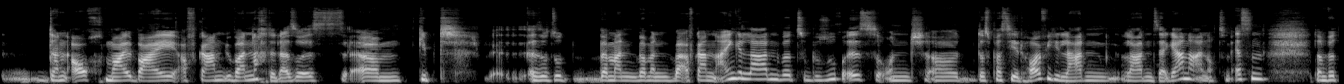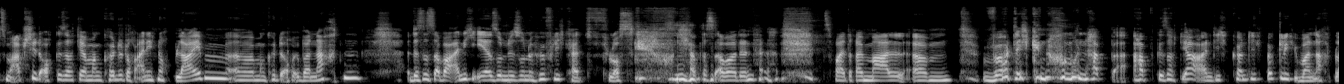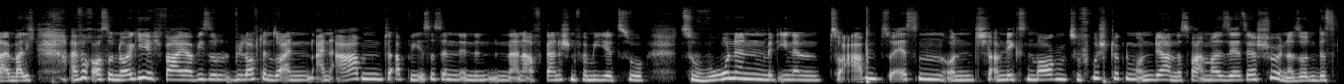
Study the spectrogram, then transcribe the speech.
dann auch mal bei Afghanen übernachtet. Also es ähm, gibt, also so, wenn man wenn man bei Afghanen eingeladen wird, zu Besuch ist und äh, das passiert häufig, die laden laden sehr gerne ein, auch zum Essen. Dann wird zum Abschied auch gesagt, ja, man könnte doch eigentlich noch bleiben, äh, man könnte auch übernachten. Das ist aber eigentlich eher so eine so eine Höflichkeitsfloskel. Und ich habe das aber dann zwei, dreimal ähm, wörtlich genommen und habe hab gesagt, ja, eigentlich könnte ich wirklich über Nacht bleiben, weil ich einfach auch so neugierig war, ja, wie so wie läuft denn so ein ein Abend ab? Wie ist es in, in, in einer afghanischen Familie zu, zu wohnen, mit ihnen zu Abend zu essen und am nächsten Morgen zu frühstücken? Und ja, und das war immer sehr, sehr schön. Also das,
